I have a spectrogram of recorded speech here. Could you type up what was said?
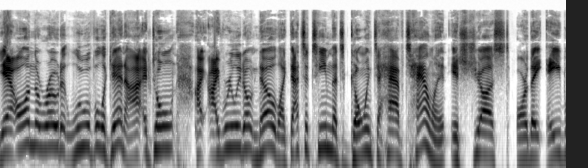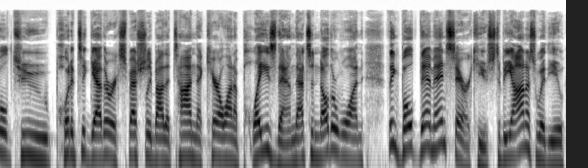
Yeah, on the road at Louisville again. I don't I, I really don't know. Like that's a team that's going to have talent. It's just are they able to put it together, especially by the time that Carolina plays them? That's another one. I think both them and Syracuse, to be honest with you.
